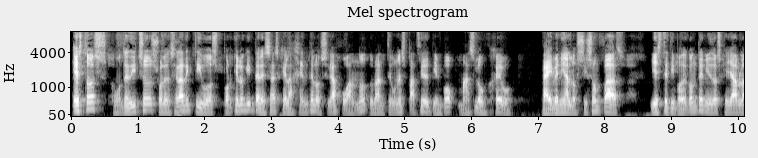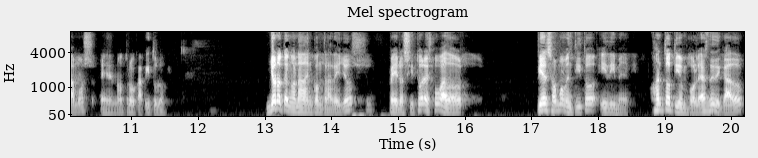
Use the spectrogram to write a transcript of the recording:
Estos, como te he dicho, suelen ser adictivos porque lo que interesa es que la gente los siga jugando durante un espacio de tiempo más longevo. De ahí venían los Season Pass y este tipo de contenidos que ya hablamos en otro capítulo. Yo no tengo nada en contra de ellos, pero si tú eres jugador, piensa un momentito y dime, ¿cuánto tiempo le has dedicado?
